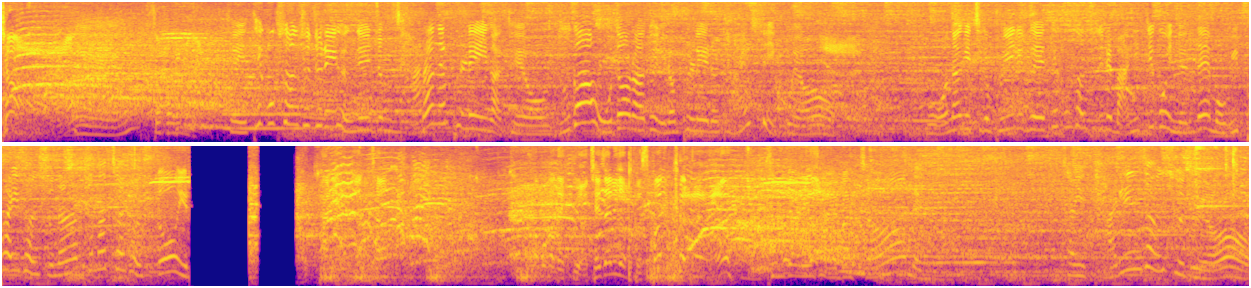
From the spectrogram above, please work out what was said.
신해차 네. 성공입니다 저희 태국 선수들이 굉장히 좀 잘하는 플레이 같아요. 누가 오더라도 이런 플레이를 다 할 수 있고요. 뭐 워낙에 지금 V리그에 태국 선수들이 많이 뛰고 있는데 뭐 위파이 선수나 타나차 선수도 이- 달인 연타 커버가 됐고요 제자리 잡고 스파이크 굉장히 잘 봤죠. 네. 자, 이 달인 선수도요.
